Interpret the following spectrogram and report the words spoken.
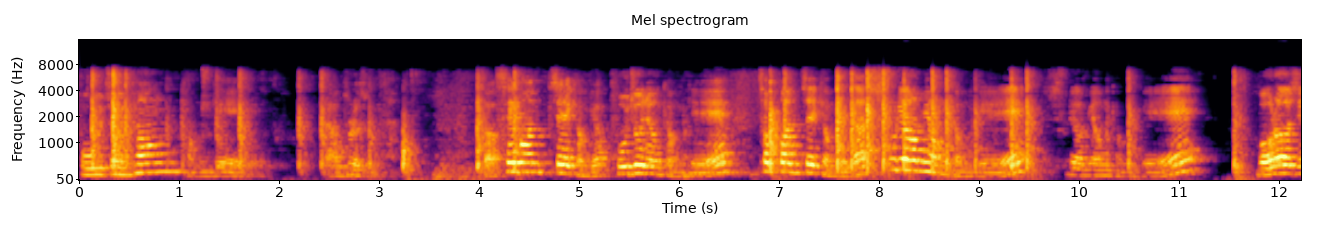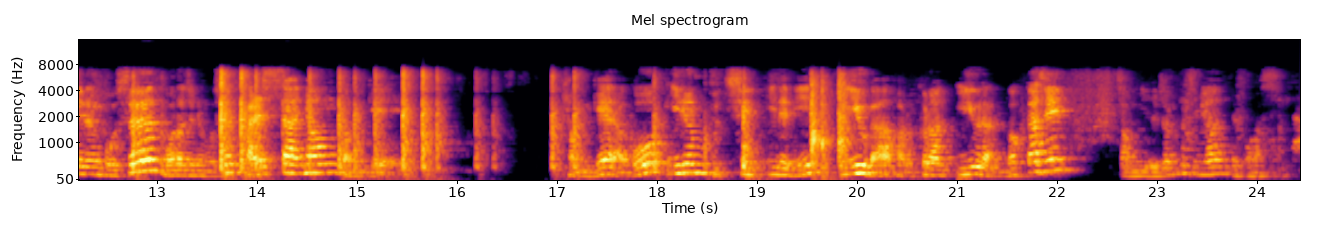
보존형 경계라고 불러줍니다. 자, 세 번째 경계가 보존형 경계. 첫 번째 경계가 수렴형 경계. 수렴형 경계. 멀어지는 곳은 멀어지는 곳은 발산형 경계. 경계라고 이름 붙인 이름이 이유가 바로 그런 이유라는 것까지 정리를 좀 해주면 될 것 같습니다.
